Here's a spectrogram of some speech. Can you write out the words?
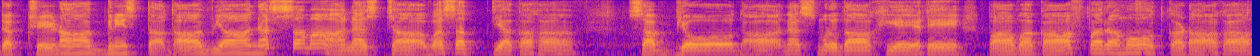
दक्षिणाग्निस्तथाव्यानः समानश्चावसत्यकः सभ्यो दानस्मृदाह्येते पावकाः परमोत्कटाः।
